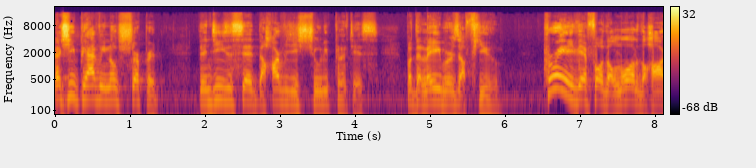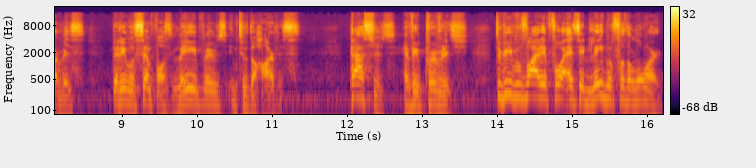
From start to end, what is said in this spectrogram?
as sheep having no shepherd. Then Jesus said, The harvest is truly plenteous, but the laborers are few. Pray therefore the Lord of the harvest that He will send forth laborers into the harvest. Pastors have a privilege to be provided for as they labor for the Lord.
